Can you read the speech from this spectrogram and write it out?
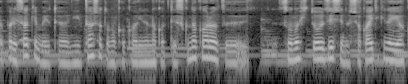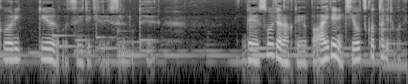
やっぱりさっきも言ったように他者との関わりの中って少なからずその人自身の社会的な役割っていうのがついてきたりするので。でそうじゃなくてやっぱ相手に気を使ったりとかね。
